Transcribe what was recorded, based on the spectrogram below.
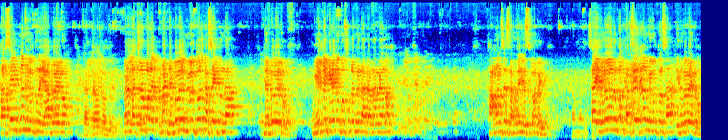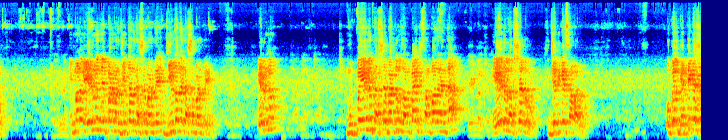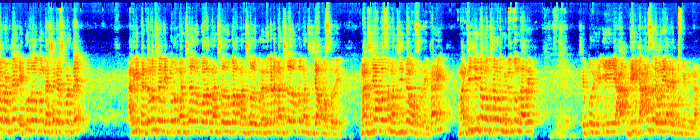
ఖర్చు అవుతుందా మిగులుతుందా? యాభై వేలు. ఖర్చు అవుతుంది. మరి లక్ష రూపాయలు మరి డెబ్బై వేలు మిగులుతుంది? ఖర్చు అవుతుందా డెబ్బై వేలు. మీతో గిడేది కూర్చుంటే మీరు నాకు అర్థం కాదు. కామన్ సెన్స్ అర్థం చేసుకోవాలి సార్ ఇరవై వేల రూపాయలు ఖర్చు అవుతుందా మిగులుతుంది సార్? ఇరవై వేలు. ఇది మనం ఏడు చెప్పండి మన జీవితాలు కష్టపడితే జీవితంలో కష్టపడితే. ఏడు ముప్పై ఏళ్ళు కష్టపడుతూ సంపాదించే సంపాదన ఎంత? ఏడు లక్షలు. ఏడు లక్షలు. ఇజ్జతికే సవాలు. ఒకరు గట్టి కష్టపడితే ఎక్కువ చదువుకొని కష్ట కష్టపడితే అందుకే పెద్ద మనిషి అని చెప్పారు? మంచి చదువుకోరా మంచి చదువుకోరా మంచి చదువుకోరా. ఎందుకంటే మంచి చదువుకుంటే మంచి జాబ్ వస్తుంది. మంచి జాబ్ వస్తే మంచి జీతం వస్తుంది. కానీ మంచి జీతం వచ్చినప్పుడు మిగులుతుంది అది? చెప్పు ఈ దీనికి ఆన్సర్ ఎవరు ఇవ్వాలి చెప్పు మీకు ఇంకా?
